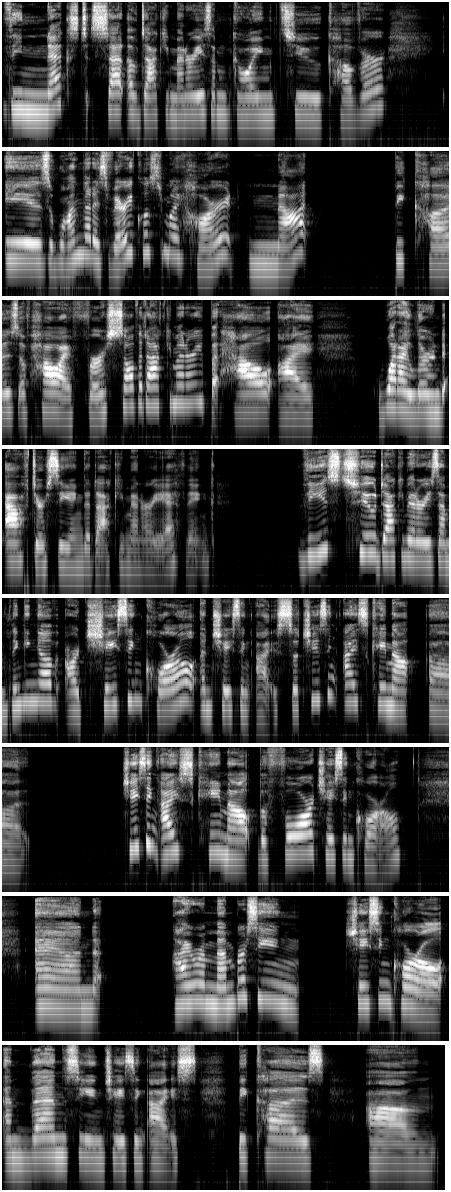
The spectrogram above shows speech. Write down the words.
The next set of documentaries I'm going to cover is one that is very close to my heart, not because of how I first saw the documentary, but how I what I learned after seeing the documentary, I think. These two documentaries I'm thinking of are Chasing Coral and Chasing Ice. So Chasing Ice came out uh Chasing Ice came out before Chasing Coral. And I remember seeing Chasing Coral and then seeing Chasing Ice because um,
